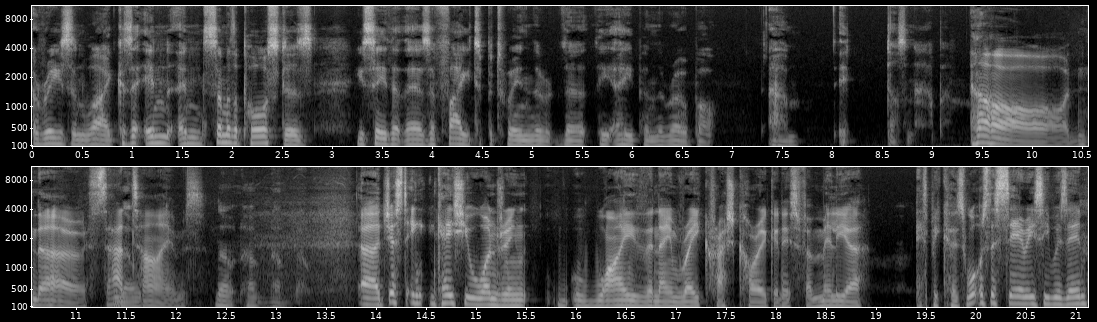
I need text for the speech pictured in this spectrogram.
a reason why, because in in some of the posters, you see that there's a fight between the the, the ape and the robot. Um, it doesn't happen. Oh no! Sad No. times. No, no, no, no. Uh, just in, in case you were wondering why the name Ray Crash Corrigan is familiar, it's because what was the series he was in?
